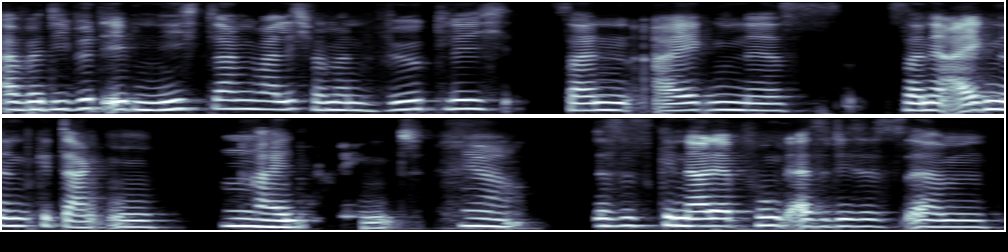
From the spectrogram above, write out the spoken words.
Aber die wird eben nicht langweilig, wenn man wirklich sein eigenes, seine eigenen Gedanken mhm. reinbringt. Ja. Das ist genau der Punkt. Also dieses, ähm,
